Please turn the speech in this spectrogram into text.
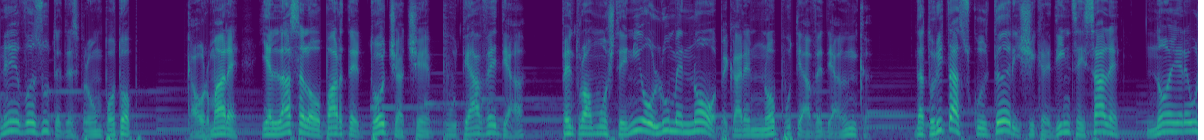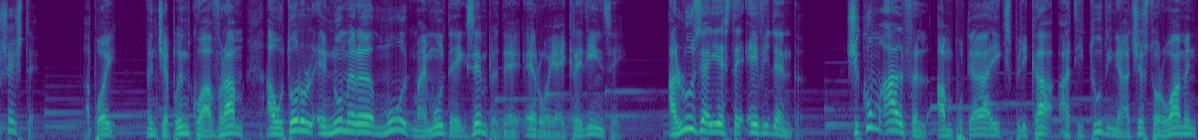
nevăzute despre un potop. Ca urmare, el lasă la o parte tot ceea ce putea vedea pentru a moșteni o lume nouă pe care nu o putea vedea încă. Datorită ascultării și credinței sale, Noe reușește. Apoi, începând cu Avram, autorul enumeră mult mai multe exemple de eroi ai credinței. Aluzia este evidentă. Și cum altfel am putea explica atitudinea acestor oameni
